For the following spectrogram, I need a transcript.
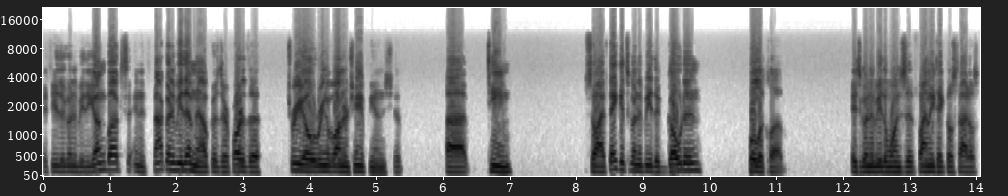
It's either going to be the Young Bucks, and it's not going to be them now because they're part of the Trio Ring of Honor Championship uh, team. So I think it's going to be the Golden Bullet Club. It's going to be the ones that finally take those titles,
